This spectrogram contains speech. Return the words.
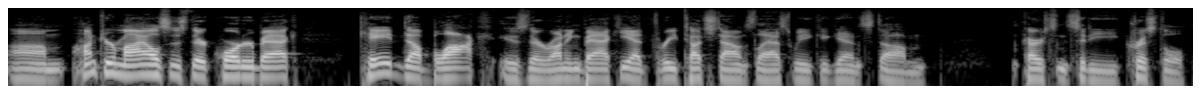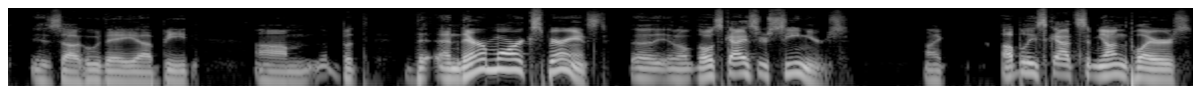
Um, Hunter Miles is their quarterback. Cade Block is their running back. He had three touchdowns last week against um, Carson City Crystal is uh, who they uh, beat. Um, but the, and they're more experienced. Uh, you know, those guys are seniors. Like Ubly's got some young players.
